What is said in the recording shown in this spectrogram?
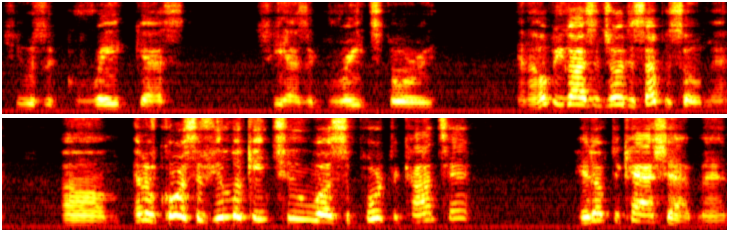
She was a great guest. She has a great story. And I hope you guys enjoyed this episode, man. Um, and of course, if you're looking to uh, support the content, hit up the Cash App, man.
